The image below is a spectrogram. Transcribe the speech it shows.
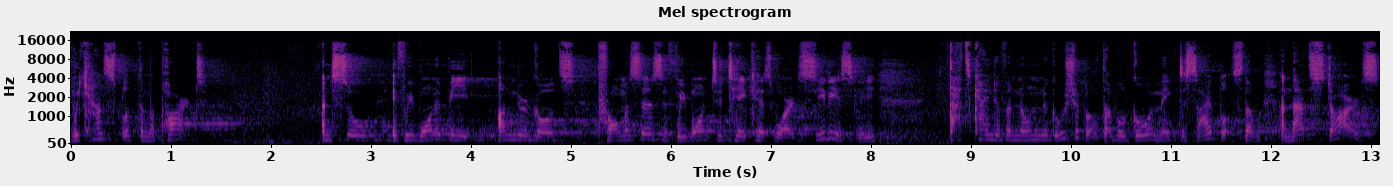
We can't split them apart. And so, if we want to be under God's promises, if we want to take His word seriously, that's kind of a non negotiable. That will go and make disciples. That will, and that starts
